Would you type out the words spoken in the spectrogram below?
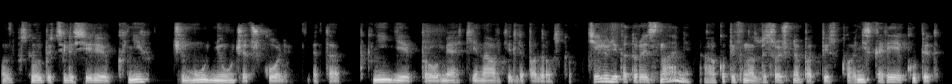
мы выпустили серию книг чему не учат в школе. Это книги про мягкие навыки для подростков. Те люди, которые с нами, а, купив у нас бессрочную подписку, они скорее купят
